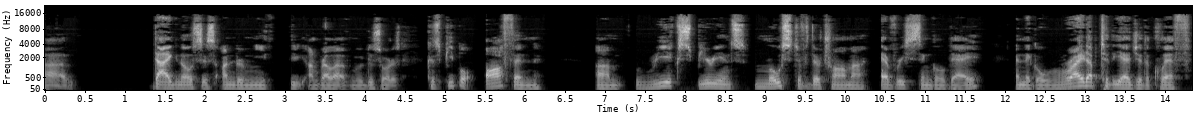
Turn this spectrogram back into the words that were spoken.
uh, diagnosis underneath the umbrella of mood disorders because people often, um, re-experience most of their trauma every single day and they go right up to the edge of the cliff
